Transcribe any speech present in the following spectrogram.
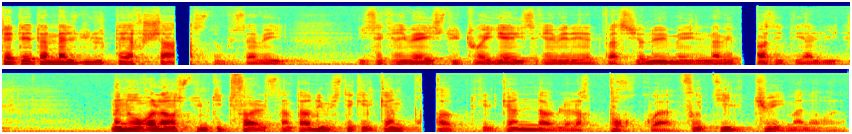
C'était un adultère chaste, vous savez. Il s'écrivait, il se tutoyait, il s'écrivait des lettres passionnées, mais il n'avait pas été à lui. Manon Roland, c'est une petite folle, c'est entendu, mais c'était quelqu'un de propre, quelqu'un de noble. Alors pourquoi faut-il tuer Manon Roland?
